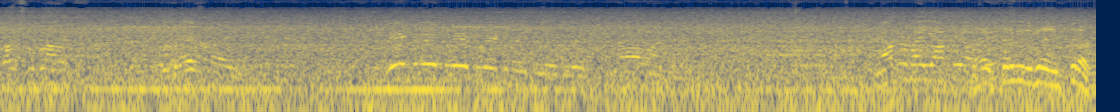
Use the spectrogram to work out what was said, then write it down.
सुबह सुबह यस भाई wait wait wait wait wait wait wait यहाँ पे भाई यहाँ पे इस तरफ़ दिख रहा है इस तरफ़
